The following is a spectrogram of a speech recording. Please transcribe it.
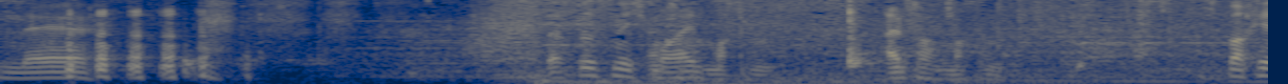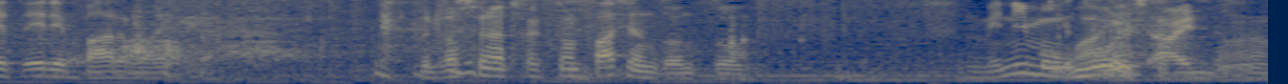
Nee. Das ist nicht Einfach meins. machen. Einfach machen. Ich mach jetzt eh den Bademeister. Mit was für einer Traktion fahrt ihr denn sonst so? Minimum Null, eins. eins. Ja.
